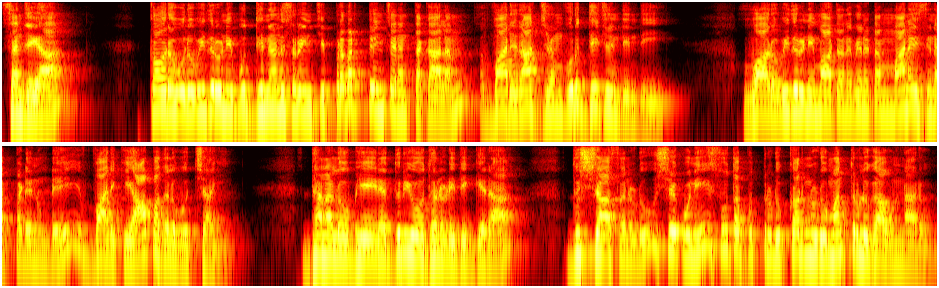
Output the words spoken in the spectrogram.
సంజయ కౌరవులు విదురుని బుద్ధిని అనుసరించి ప్రవర్తించినంతకాలం వారి రాజ్యం వృద్ధి చెందింది. వారు విదురుని మాటను వినటం మానేసినప్పటి నుండే వారికి ఆపదలు వచ్చాయి. ధనలోభి అయిన దుర్యోధనుడి దగ్గర దుశ్శాసనుడు శకుని సూతపుత్రుడు కర్ణుడు మంత్రులుగా ఉన్నారు.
